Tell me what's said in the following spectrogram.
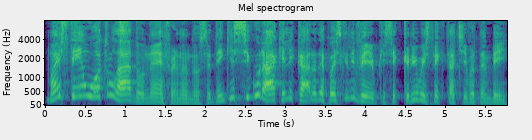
Mas tem o outro lado, né, Fernando? Você tem que segurar aquele cara depois que ele veio, porque você cria uma expectativa também.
